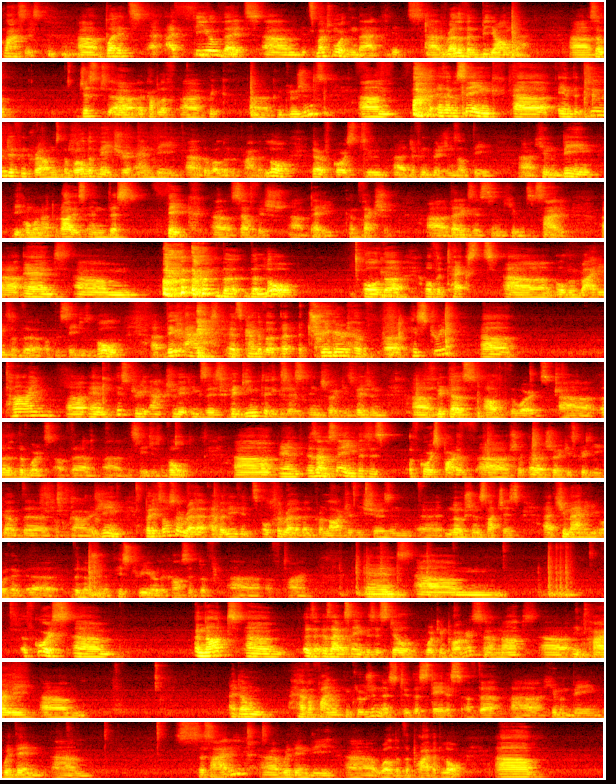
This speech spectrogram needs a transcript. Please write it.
classes. Uh, but it's, I feel that it's, um, it's much more than that. It's uh, relevant beyond that. so just a couple of quick conclusions. Um, as I was saying, in the two different realms, the world of nature and the, the world of the private law, there are of course two different visions of the human being the Homo naturalis and this fake, uh, selfish, uh, petty confection uh, that exists in human society. Uh, and um, the, the law, or the, all the texts, uh, all the writings of the, of the sages of old, uh, they act as kind of a, a, a trigger of uh, history. Uh, time and history actually exist, begin to exist in Shoeki's vision uh, because of the words, uh, uh, the words of the, the sages of old. And as I was saying, this is of course part of uh, uh, Shoeki's critique of the Tokugawa regime, but it's also I believe it's also relevant for larger issues and uh, notions such as uh, humanity or the, uh, the notion of history or the concept of, uh, of time. And um, of course, um, I'm not, um, as, as I was saying, this is still work in progress. I'm not entirely, um, I don't have a final conclusion as to the status of the uh, human being within um, society, uh, within the uh, world of the private law. Uh,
